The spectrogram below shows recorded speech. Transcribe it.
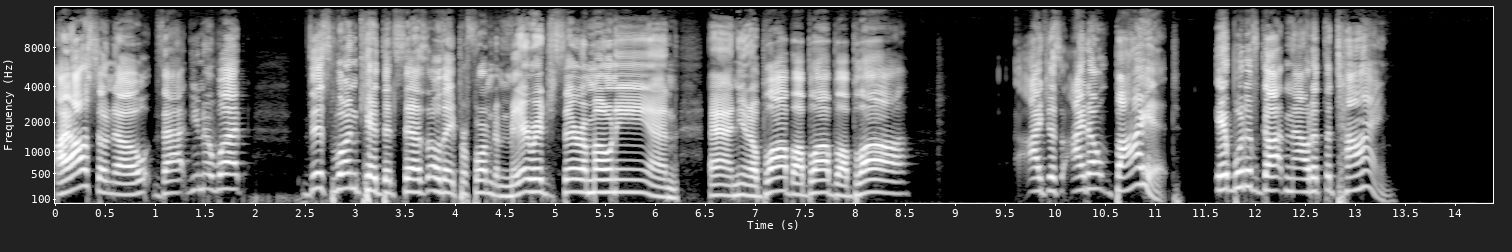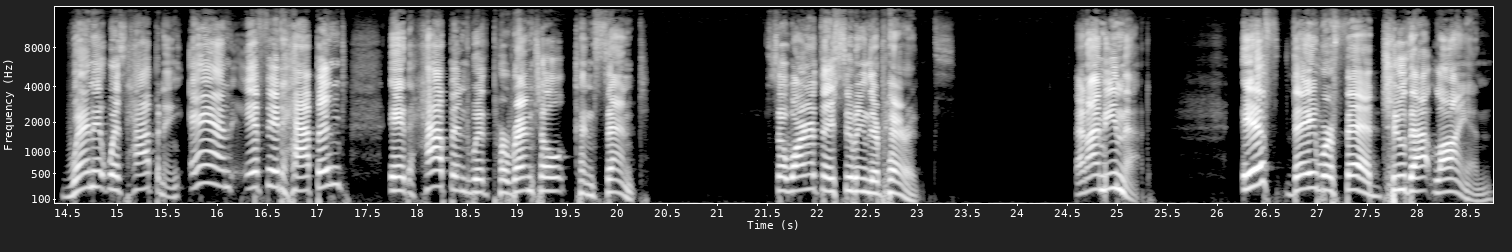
I also know that, you know what? This one kid that says, oh, they performed a marriage ceremony and, and, you know, blah, blah, blah, blah, blah. I just, I don't buy it. It would have gotten out at the time when it was happening. And if it happened, it happened with parental consent. So why aren't they suing their parents? And I mean that. If they were fed to that lion,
